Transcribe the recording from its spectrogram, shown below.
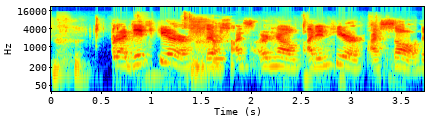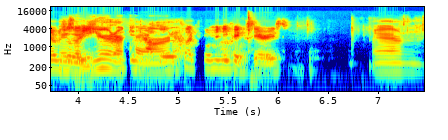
but I did hear there was, I s- or no, I didn't hear. I saw there was There's a, a unicorn. Ninjago collectible minifig series. And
